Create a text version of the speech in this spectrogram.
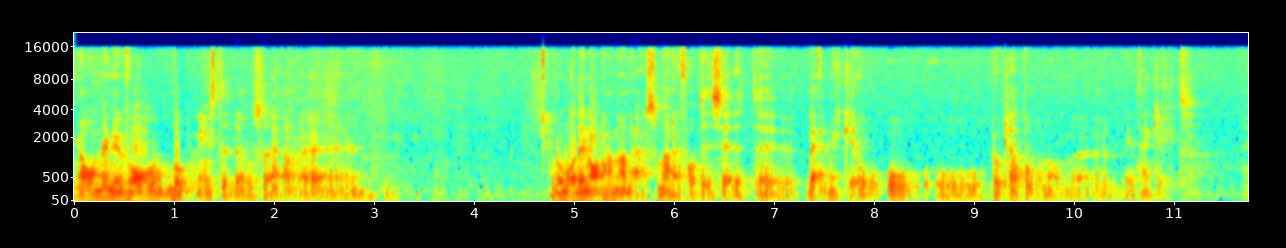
Ja om det nu var bokningstider och sådär. Eh, då var det någon annan där som hade fått i sig lite väl mycket då och, och pucklat på honom eh, helt enkelt. Eh,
